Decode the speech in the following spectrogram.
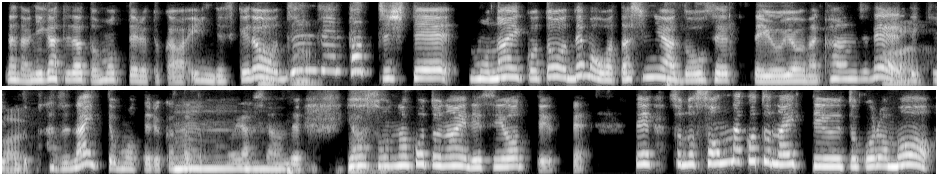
なんだ、苦手だと思ってるとかはいいんですけど、うんうん全然タッチしてもないことを、でも私にはどうせっていうような感じはいでできるはずないって思ってる方とかもいらっしゃるので、いや、そんなことないですよって言って。で、そのそんなことないっていうところも、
